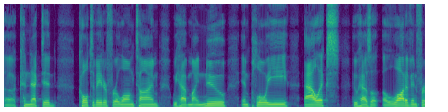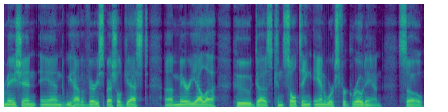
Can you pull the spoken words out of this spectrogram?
a connected cultivator for a long time. We have my new employee, Alex who has a, a lot of information, and we have a very special guest, uh, Mariella, who does consulting and works for Grodan. So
